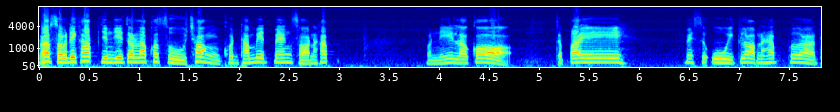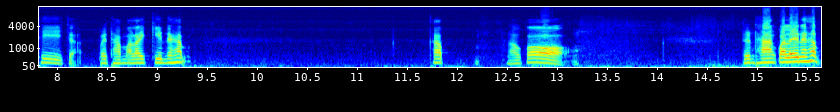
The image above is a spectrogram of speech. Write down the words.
ครับสวัสดีครับ ยินดีต้อนรับเข้าสู่ช่องคนทำมีดแมงสอนนะครับ วันนี้เราก็จะไปเมสอูอีกรอบนะครับ เพื่อที่จะไปทำอะไรกินนะครับ ครับเราก็ เดินทางไปเลยนะครับ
